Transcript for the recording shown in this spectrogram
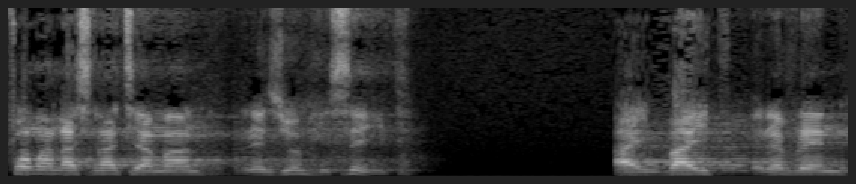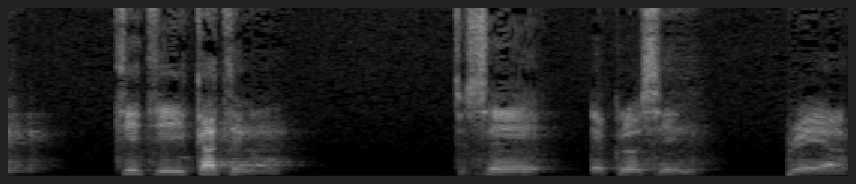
former national chairman resumed his seat, I invite Reverend Titi Katino to say the closing prayer.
